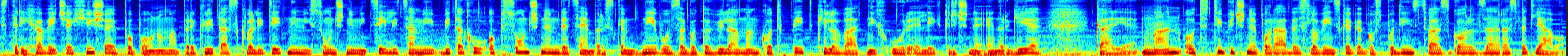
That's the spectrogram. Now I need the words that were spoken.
Streha večje hiše, popolnoma prekrita s kvalitetnimi sončnimi celicami, bi tako ob sončnem decembrskem dnevu zagotovila manj kot 5 kWh električne energije, kar je manj od tipične porabe slovenskega gospodinstva zgolj za razsvetljavo.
